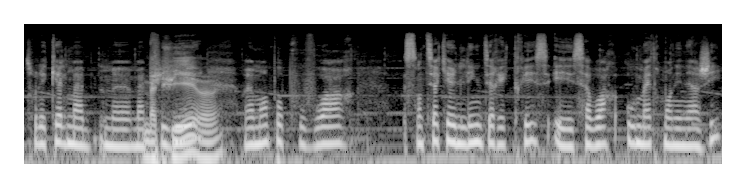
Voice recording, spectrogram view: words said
sur lesquels m'appuyer, ouais. vraiment pour pouvoir sentir qu'il y a une ligne directrice et savoir où mettre mon énergie.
